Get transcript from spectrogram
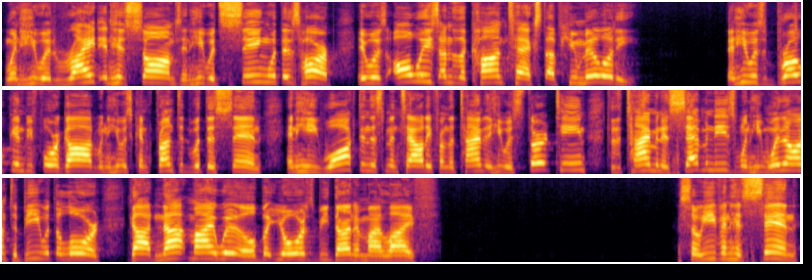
when he would write in his Psalms and he would sing with his harp, it was always under the context of humility that he was broken before God when he was confronted with this sin. And he walked in this mentality from the time that he was 13 to the time in his 70s when he went on to be with the Lord. God, not my will, but yours be done in my life. So even his sin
